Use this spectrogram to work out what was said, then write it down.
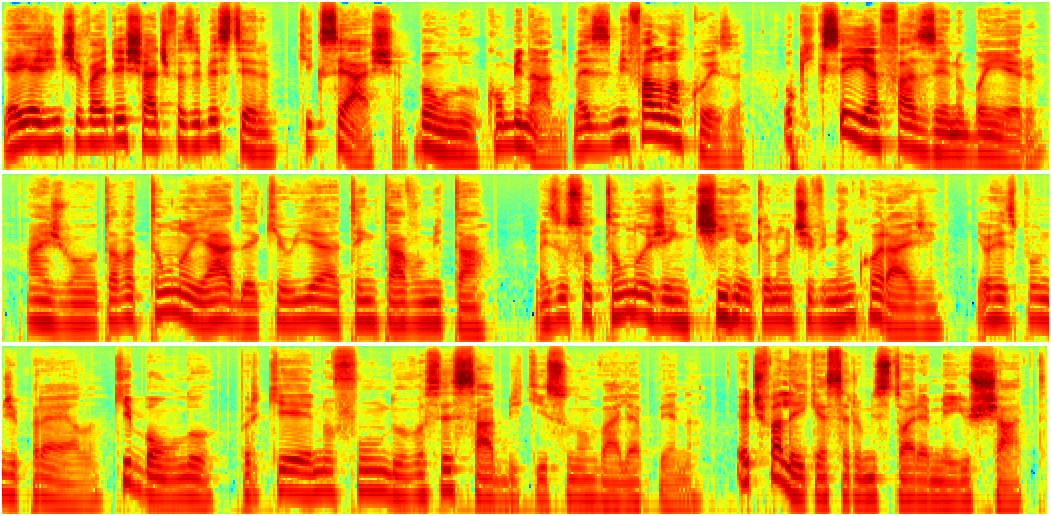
E aí a gente vai deixar de fazer besteira. O que, você acha? Bom, Lu, combinado. Mas me fala uma coisa. O que, que você ia fazer no banheiro? Ai, João, eu tava tão noiada que eu ia tentar vomitar mas eu sou tão nojentinha que eu não tive nem coragem. Eu respondi para ela: Que bom, Lu, porque no fundo você sabe que isso não vale a pena. Eu te falei que essa era uma história meio chata,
